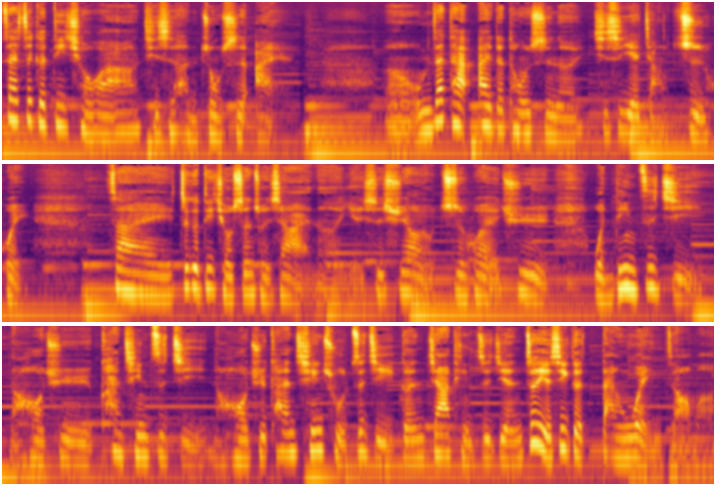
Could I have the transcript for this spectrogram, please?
在这个地球啊，其实很重视爱。嗯，我们在谈爱的同时呢，其实也讲智慧。在这个地球生存下来呢，也是需要有智慧去稳定自己，然后去看清自己，然后去看清楚自己跟家庭之间，这也是一个单位，你知道吗？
